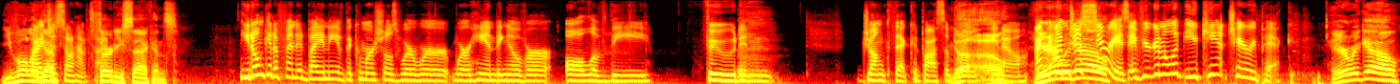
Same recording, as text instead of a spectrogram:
You've only I got just don't have time. 30 seconds. you don't get offended by any of the commercials where we're we're handing over all of the food and junk that could possibly, Uh-oh. you know. I'm, I'm we just go. serious. If you're gonna look, you can't cherry pick. Here we go.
